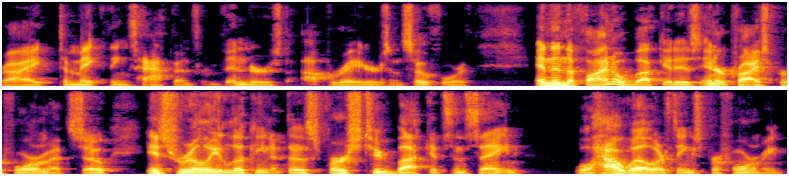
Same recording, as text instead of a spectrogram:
right to make things happen from vendors to operators and so forth. And then the final bucket is enterprise performance. So it's really looking at those first two buckets and saying well how well are things performing?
